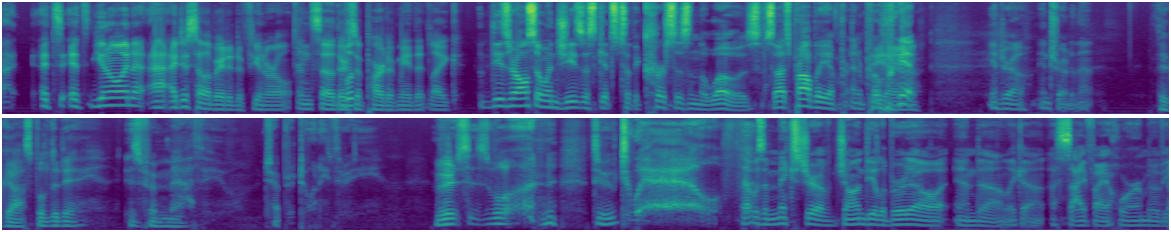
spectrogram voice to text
I- it's it's you know and I, I just celebrated a funeral and so there's a part of me that like These are also when Jesus gets to the curses and the woes. So that's probably a, an appropriate intro intro to that. The gospel today is from Matthew chapter 23, verses 1 through 12. That was a mixture of John DiLiberto and uh, like a, a sci-fi horror movie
